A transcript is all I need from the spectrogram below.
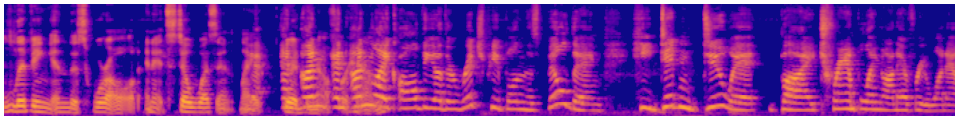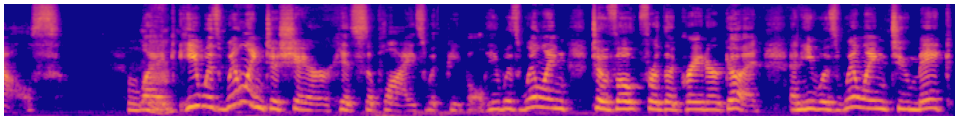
living in this world and it still wasn't like Yeah. good and, un- enough and for him. unlike all the other rich people in this building he didn't do it by trampling on everyone else Mhm. like he was willing to share his supplies with people he was willing to vote for the greater good and he was willing to make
